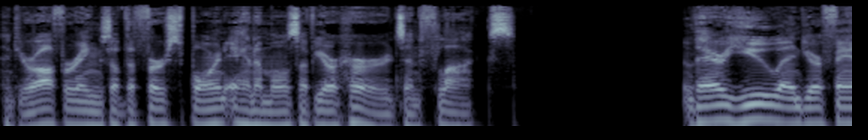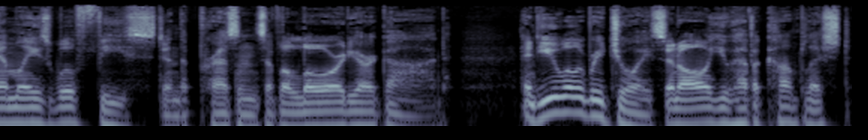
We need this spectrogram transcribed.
and your offerings of the firstborn animals of your herds and flocks. There you and your families will feast in the presence of the Lord your God and you will rejoice in all you have accomplished,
